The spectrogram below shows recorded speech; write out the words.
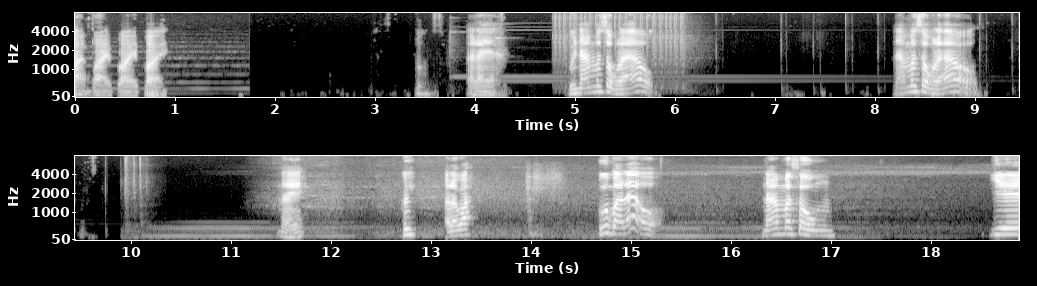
ผ่านไปไปไป อะไรอะอุ้ยน้ำมาส่งแล้ว น้ำมาส่งแล้ว ไหน เฮ้ย อะไรวะอุ้มาแล้ว น้ำมาส่ง เย้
